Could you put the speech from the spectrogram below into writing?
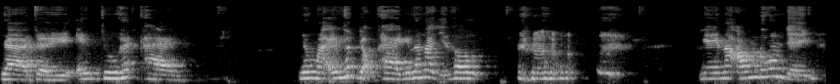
Dạ chị, em chưa hết hàng nhưng mà em thích giọng khàn như thế này chị Thư nghe nó ống đúng không chị?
